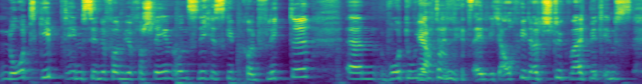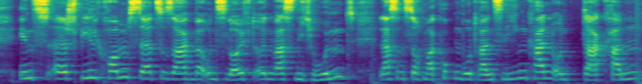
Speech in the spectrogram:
Not gibt, im Sinne von wir verstehen uns nicht, es gibt Konflikte, ähm, wo du ja. ja. dann letztendlich auch wieder ein Stück weit mit ins, ins äh, Spiel kommst, ja, zu sagen, bei uns läuft irgendwas nicht rund, lass uns doch mal gucken, woran es liegen kann. Und da kann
